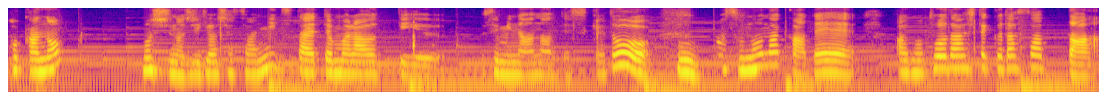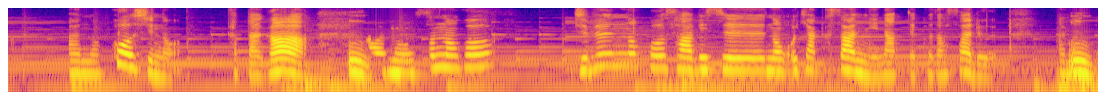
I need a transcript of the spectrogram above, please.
他のモッシュの事業者さんに伝えてもらうっていうセミナーなんですけど、うん、まあ、その中であの登壇してくださったあの講師の方が、うん、あのその後自分のこうサービスのお客さんになってくださるあの、セ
